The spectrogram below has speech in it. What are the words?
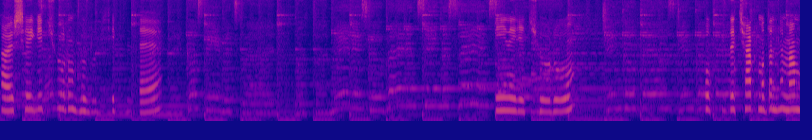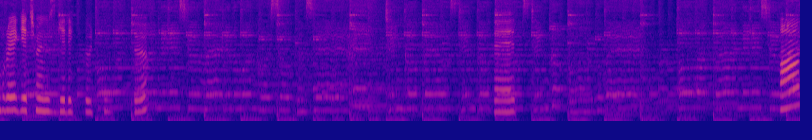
Her şeye geçiyorum hızlı bir şekilde. Yine geçiyorum. Top bize çarpmadan hemen buraya geçmemiz gerekiyor çünkü. Evet. Aa,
